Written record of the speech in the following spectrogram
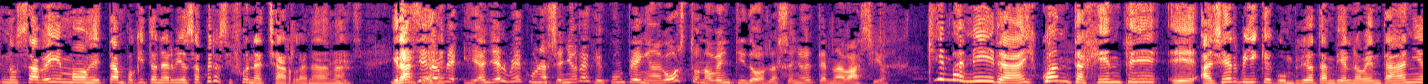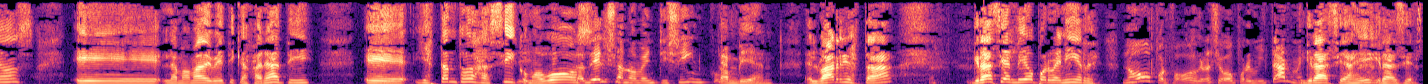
no sabemos, está un poquito nerviosa, pero si fue una charla nada más. Gracias. Y ayer, ¿eh? hablé, y ayer hablé con una señora que cumple en agosto 92, la señora Ternavasio. Qué manera, hay cuánta gente. Eh, ayer vi que cumplió también 90 años, eh, la mamá de Betty Cafarati, eh, y están todas así, como vos. La Delsa 95. También. El barrio está. Gracias, Leo, por venir. No, por favor, gracias a vos por invitarme. Gracias, eh, gracias.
